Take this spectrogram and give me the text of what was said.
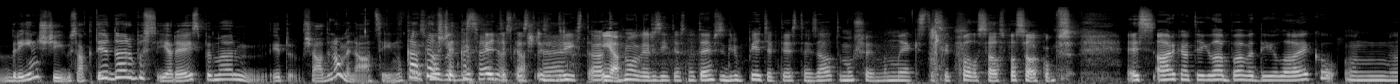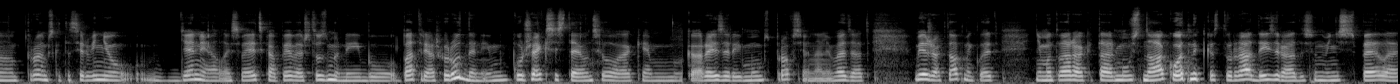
brīnišķīgus aktieru darbus, ja reiz, piemēram, ir šāda nominācija. Nu, kā tev šķiet, kas veidos, kas es drīkst novirzīties no tēmas, es gribu pieķerties tai zelta mušai, man liekas, tas ir kolosāls pasākums. Es ārkārtīgi labi pavadīju laiku, un, protams, ka tas ir viņu ģeniālais veids, kā pievērst uzmanību patriārhu rudenim, kurš eksistē un cilvēkiem, kā reiz arī mums profesionāļiem vajadzētu biežāk to apmeklēt, ņemot vērā, ka tā ir mūsu nākotne, kas tur rada izrādes un viņas spēlē.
